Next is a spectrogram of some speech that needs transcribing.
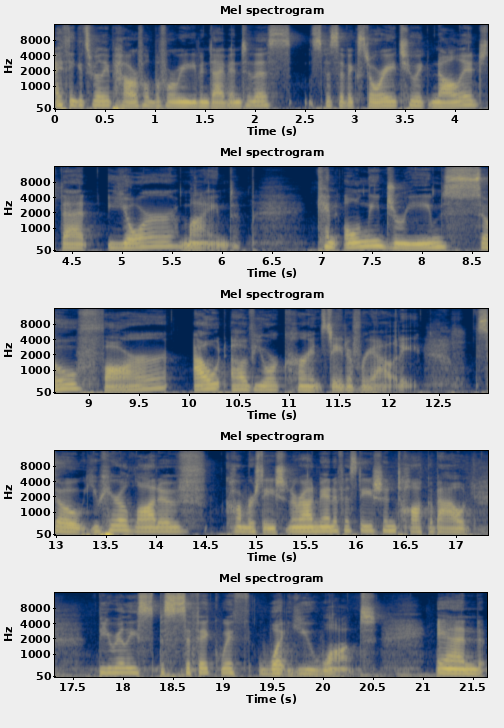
I think it's really powerful before we even dive into this specific story to acknowledge that your mind can only dream so far out of your current state of reality. So you hear a lot of conversation around manifestation talk about be really specific with what you want. And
